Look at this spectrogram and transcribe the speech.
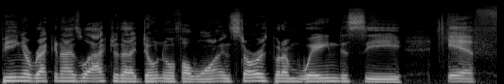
being a recognizable actor that I don't know if I'll want in stars, but I'm waiting to see if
